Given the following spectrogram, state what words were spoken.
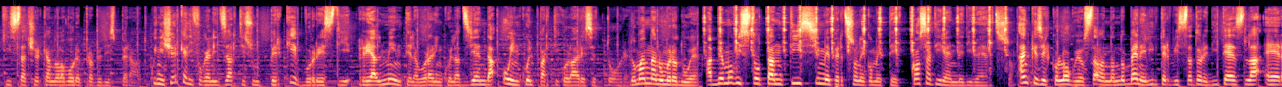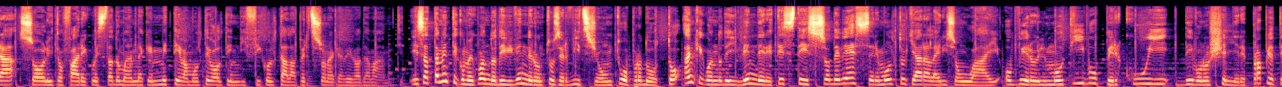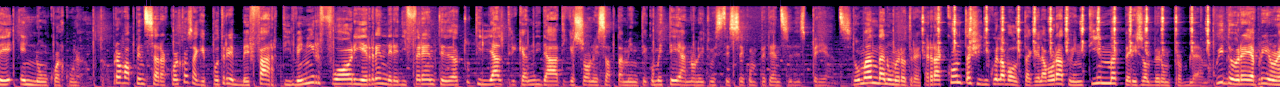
chi sta cercando lavoro è proprio disperato. Quindi cerca di focalizzarti sul perché vorresti realmente lavorare in quell'azienda o in quel particolare settore. Domanda numero due. Abbiamo visto tantissime persone come te, cosa ti rende diverso? Anche se il colloquio stava andando bene, l'intervistatore di Tesla era solito fare questa domanda che metteva metteva molte volte in difficoltà la persona che aveva davanti. Esattamente come quando devi vendere un tuo servizio o un tuo prodotto, anche quando devi vendere te stesso deve essere molto chiara la reason why, ovvero il motivo per cui devono scegliere proprio te e non qualcun altro. Prova a pensare a qualcosa che potrebbe farti venire fuori e rendere differente da tutti gli altri candidati che sono esattamente come te e hanno le tue stesse competenze ed esperienze. Domanda numero 3. Raccontaci di quella volta che hai lavorato in team per risolvere un problema. Qui dovrei aprire una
